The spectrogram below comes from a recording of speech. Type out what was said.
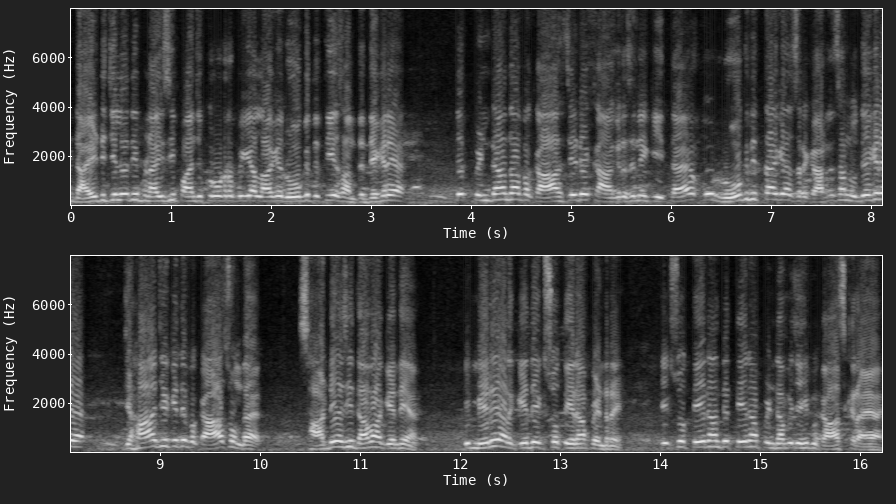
ਡਾਈਟ ਜ਼ਿਲ੍ਹੇ ਦੀ ਬਣਾਈ ਸੀ 5 ਕਰੋੜ ਰੁਪਈਆ ਲਾ ਕੇ ਰੋਕ ਦਿੱਤੀ ਹੈ, ਸਾਨੂੰ ਤੇ ਦਿਖ ਰਿਹਾ। ਤੇ ਪਿੰਡਾਂ ਦਾ ਵਿਕਾਸ ਜਿਹੜੇ ਕਾਂਗਰਸ ਨੇ ਕੀਤਾ ਹੈ, ਉਹ ਰੋਕ ਦਿੱਤਾ ਗਿਆ, ਸਰਕਾਰ ਨੇ ਸਾਨੂੰ ਦਿਖ ਰਿਹਾ। ਜਹਾਂ ਜੇ ਕਿਤੇ ਵਿਕਾਸ ਹੁੰਦਾ ਹੈ, ਸਾਡੇ ਅਸੀਂ ਦਾਵਾ ਕਹਿੰਦੇ ਆ ਕਿ ਮੇਰੇ ਹਲਕੇ ਦੇ 113 ਪਿੰਡ ਨੇ। 113 ਦੇ 13 ਪਿੰਡਾਂ ਵਿੱਚ ਅਸੀਂ ਵਿਕਾਸ ਕਰਾਇਆ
